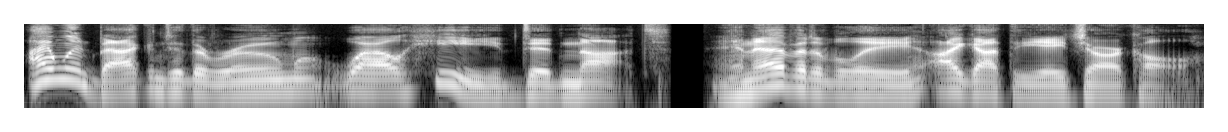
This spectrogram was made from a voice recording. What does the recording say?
I went back into the room while he did not. Inevitably, I got the HR call.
